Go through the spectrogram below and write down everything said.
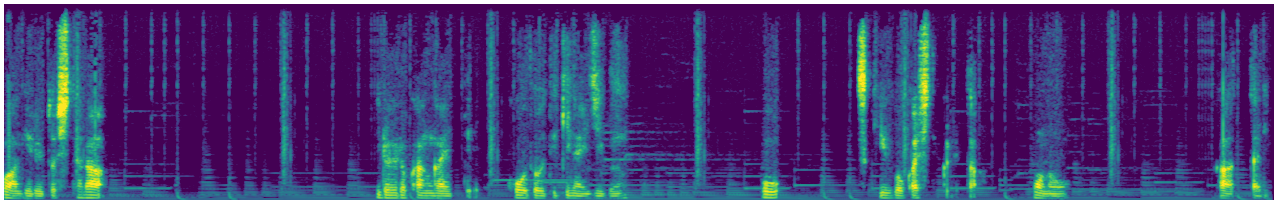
を挙げるとしたら、いろいろ考えて行動できない自分を突き動かしてくれたものがあったり、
